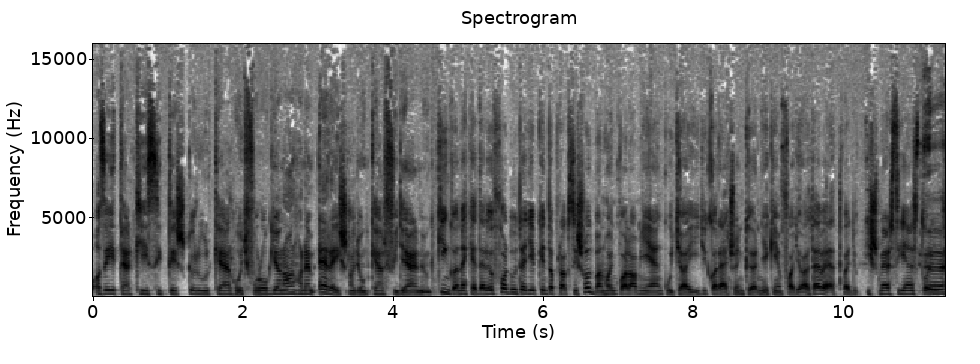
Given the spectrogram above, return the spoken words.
az ételkészítés körül kell, hogy forogjanak, hanem erre is nagyon kell figyelnünk. Kinga, neked előfordult egyébként a praxisodban, hogy valamilyen kutya így karácsony környékén fagyalt evett? Vagy ismersz ilyen sztorit?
